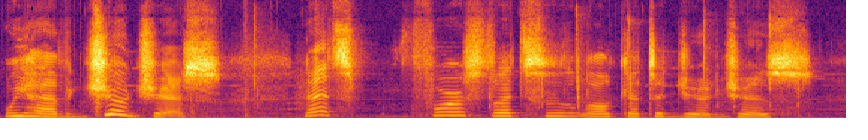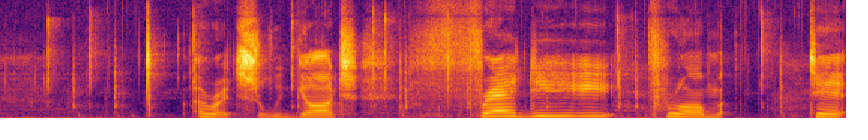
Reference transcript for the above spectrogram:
we have judges. Let's first let's look at the judges. Alright, so we got Freddy from the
